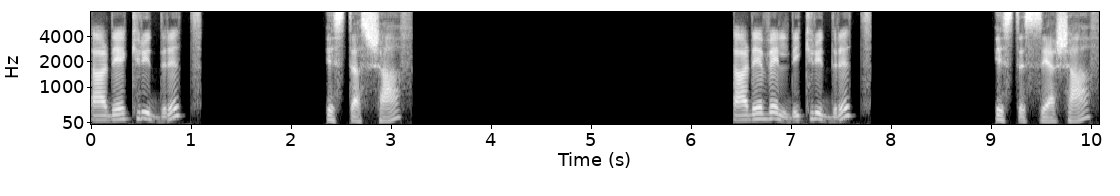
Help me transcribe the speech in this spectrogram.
Er det krydret? Ist das scharf? Er det veldig krydret? Ist es sehr scharf?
